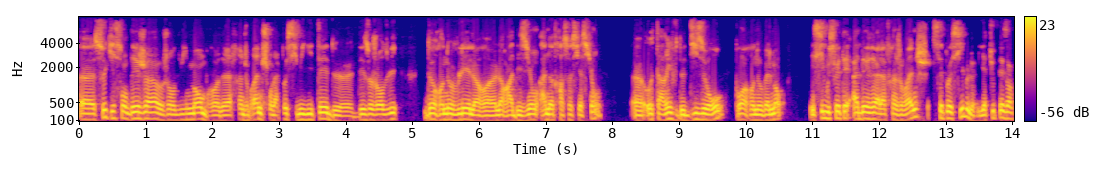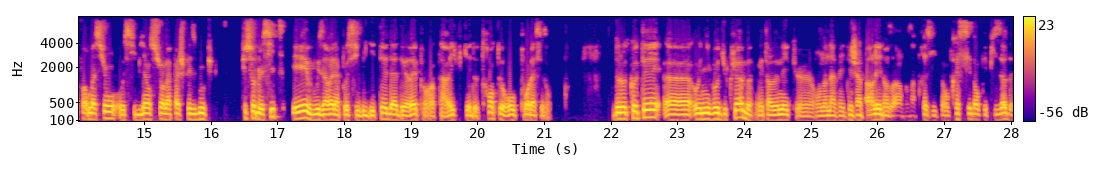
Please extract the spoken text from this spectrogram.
Euh, ceux qui sont déjà aujourd'hui membres de la French Branch ont la possibilité de, dès aujourd'hui de renouveler leur, adhésion à notre association au tarif de 10 euros pour un renouvellement. Et si vous souhaitez adhérer à la French Branch, c'est possible. Il y a toutes les informations aussi bien sur la page Facebook que sur le site et vous aurez la possibilité d'adhérer pour un tarif qui est de 30 euros pour la saison. De l'autre côté, euh, au niveau du club, étant donné qu'on en avait déjà parlé dans un, dans un précédent, précédent épisode,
